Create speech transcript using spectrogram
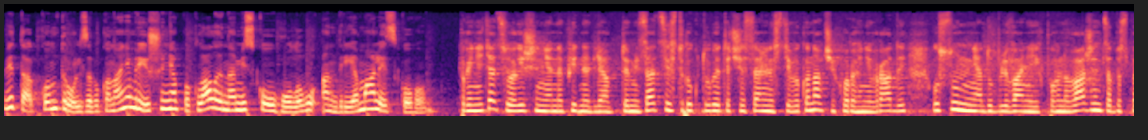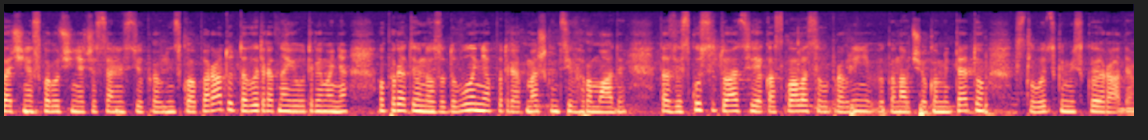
Відтак, контроль за виконанням рішення поклали на міського голову Андрія Маліцького. Прийняття цього рішення необхідне для оптимізації структури та чисельності виконавчих органів ради, усунення дублювання їх повноважень, забезпечення скорочення чисельності управлінського апарату та витрат на його утримання, оперативного задоволення потреб мешканців громади та зв'язку з ситуацією, яка склалася в управлінні виконавчого комітету Словицької міської ради.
